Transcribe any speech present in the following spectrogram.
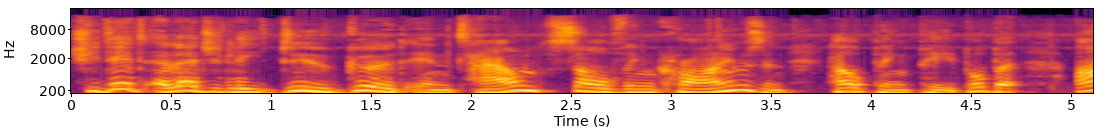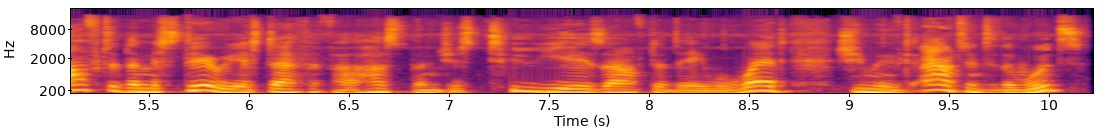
She did allegedly do good in town, solving crimes and helping people, but after the mysterious death of her husband just two years after they were wed, she moved out into the woods.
